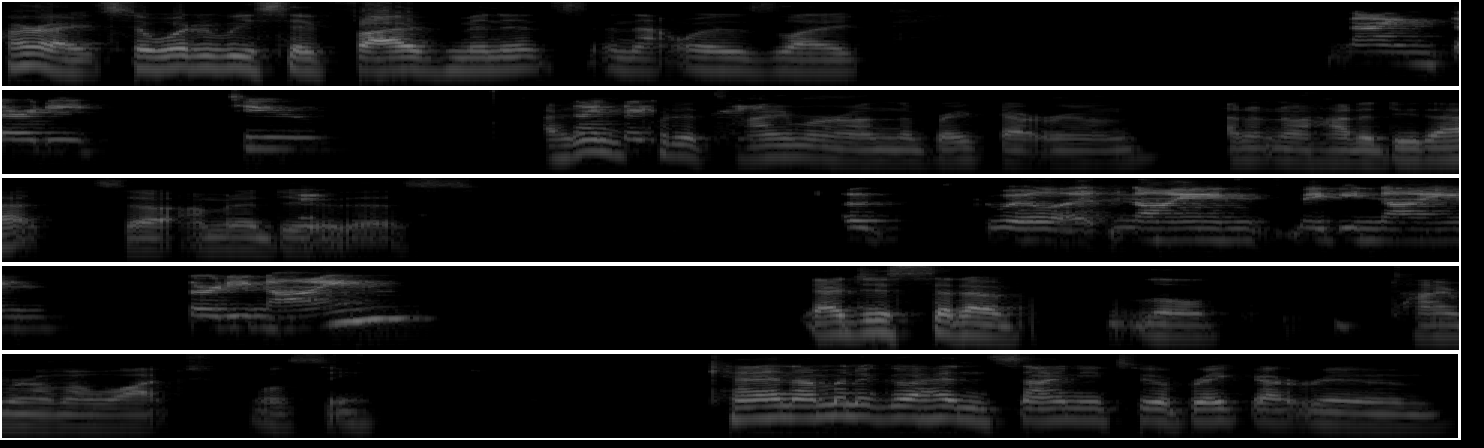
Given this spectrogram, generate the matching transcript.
All right, so what did we say? Five minutes, and that was like Nine thirty-two. I didn't put a timer on the breakout room. I don't know how to do that, so I'm gonna do Okay. this. Uh, well, at nine, maybe nine thirty-nine. Yeah, I just set a little timer on my watch. We'll see. Ken, I'm gonna go ahead and sign you to a breakout room.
